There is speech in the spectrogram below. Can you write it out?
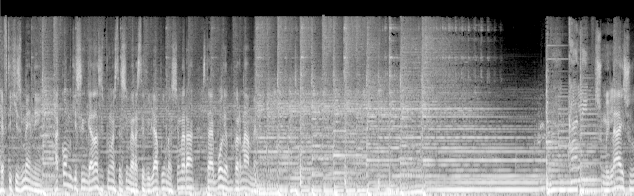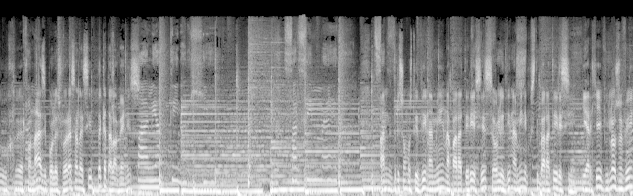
ευτυχισμένοι ακόμη και στην κατάσταση που είμαστε σήμερα, στη δουλειά που είμαστε σήμερα, στα εμπόδια που περνάμε. σου μιλάει, σου φωνάζει πολλές φορές αλλά εσύ δεν καταλαβαίνεις αν βρεις όμως τη δύναμη να παρατηρήσεις. Όλη η δύναμη είναι στην παρατήρηση. Οι αρχαίοι φιλόσοφοι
